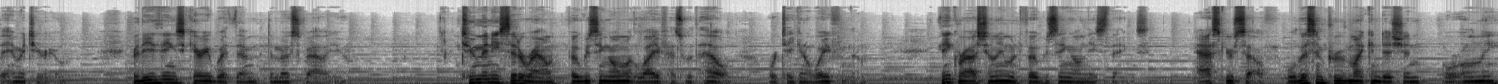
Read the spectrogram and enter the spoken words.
the immaterial. For these things carry with them the most value. Too many sit around focusing on what life has withheld or taken away from them. Think rationally when focusing on these things. Ask yourself, will this improve my condition or only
